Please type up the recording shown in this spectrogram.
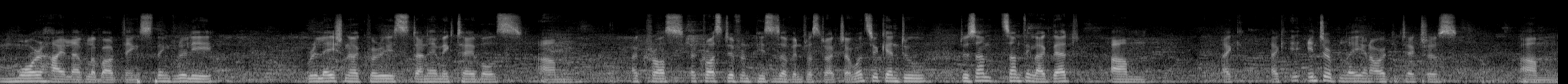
more high level about things. Think really relational queries, dynamic tables um, across across different pieces of infrastructure. Once you can do do some something like that, um, like like interplay in architectures. Um,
